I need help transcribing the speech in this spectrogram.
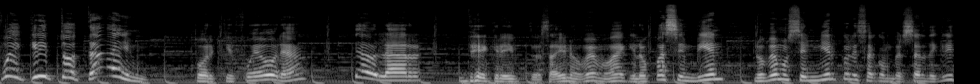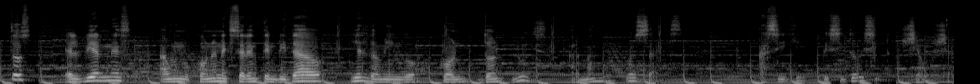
fue Crypto Time, porque fue hora de hablar de criptos. Ahí nos vemos, ¿eh? que lo pasen bien. Nos vemos el miércoles a conversar de criptos, el viernes con un excelente invitado y el domingo con Don Luis. Armando González. Así que besito, besito. Chau, chau.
